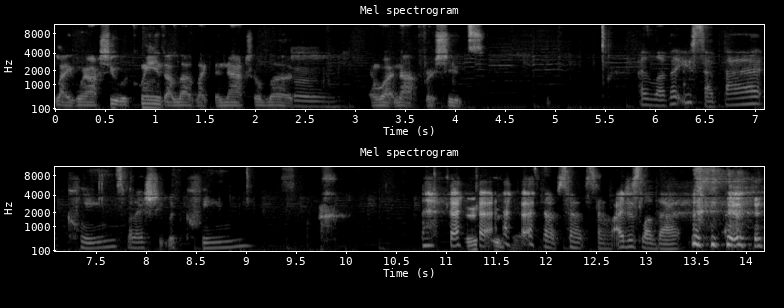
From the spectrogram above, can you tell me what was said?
like when I shoot with queens. I love like the natural look Mm. and whatnot for shoots. I love that you said that. Queens, when I shoot with queens. Stop, stop, stop. I just love that.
